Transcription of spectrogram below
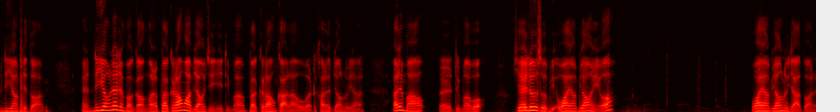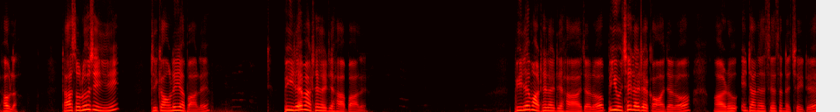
အနည်းအောင်ဖြစ်သွားပြီအဲနီယုံတဲ့ဒီမှာကောင်ငါတို့ background မှာပြောင်းချင်ရင်ဒီမှာ background color ကိုပါတစ်ခါလေးပြောင်းလို့ရတယ်အဲ့ဒီမှာအဲဒီမှာပေါ့ yellow ဆိုပြီးအဝါရောင်ပြောင်းရင်ရောဝါရောင်ပြောင်းလို့ရသွားတယ်ဟုတ်လား ဒါဆိုလို့ရှိရင်ဒီကောင်လေးရပါလဲပီထဲမှာထည့်လိုက်တဲ့ဟာပါလဲပီထဲမှာထည့်လိုက်တဲ့ဟာကကြတော့ပီကိုချိတ်လိုက်တဲ့ကောင်ကကြတော့ငါတို့ internet CSS နဲ့ချိတ်တယ်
